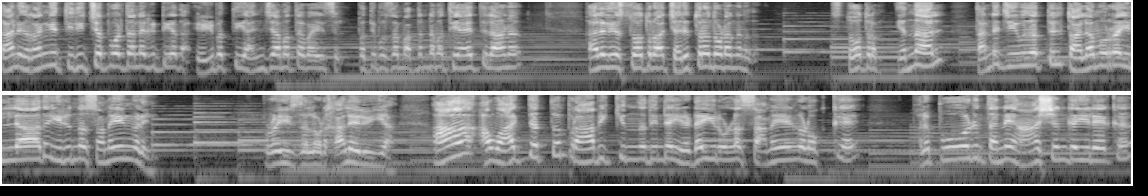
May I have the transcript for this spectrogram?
താൻ ഇറങ്ങി തിരിച്ചപ്പോൾ തന്നെ കിട്ടിയതാ. എഴുപത്തി അഞ്ചാമത്തെ വയസ്സിൽ മുപ്പത്തി പുസ്തകം പന്ത്രണ്ടാം അധ്യായത്തിലാണ് ഹലലിയ സ്തോത്രം. ആ ചരിത്രം തുടങ്ങുന്നത്. സ്തോത്രം. എന്നാൽ തന്റെ ജീവിതത്തിൽ തലമുറ ഇല്ലാതെ ഇരുന്ന സമയങ്ങളിൽ ഹലലുയ്യ ആ ആ വാഗ്ദത്വം പ്രാപിക്കുന്നതിന്റെ ഇടയിലുള്ള സമയങ്ങളൊക്കെ പലപ്പോഴും തന്നെ ആശങ്കയിലേക്ക്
